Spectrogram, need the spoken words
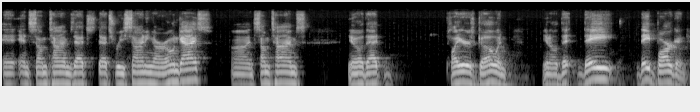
and, and, sometimes that's that's re-signing our own guys, uh, and sometimes, you know, that players go and you know they they they bargained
